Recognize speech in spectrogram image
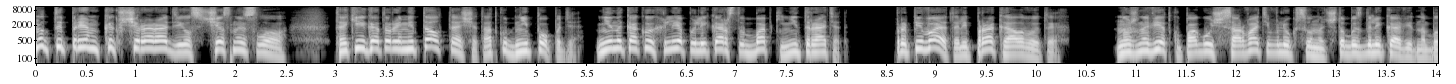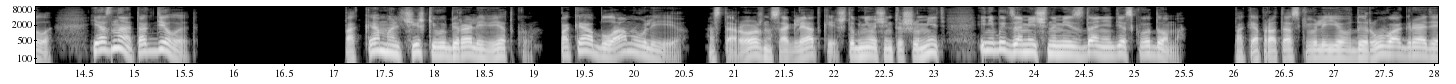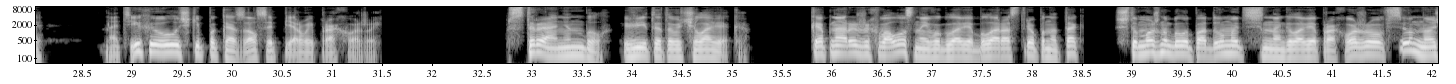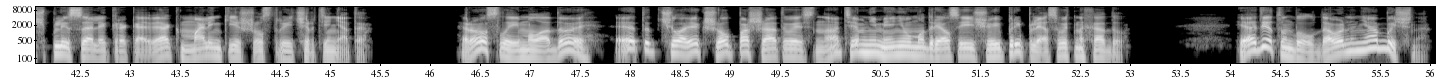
«Ну ты прям как вчера родился, честное слово. Такие, которые металл тащат, откуда ни попадя, ни на какой хлеб и лекарства бабки не тратят. Пропивают или прокалывают их. Нужно ветку погуще сорвать и в люк сунуть, чтобы издалека видно было. Я знаю, так делают». Пока мальчишки выбирали ветку, пока обламывали ее, осторожно, с оглядкой, чтобы не очень-то шуметь и не быть замеченными из здания детского дома, пока протаскивали ее в дыру в ограде, на тихой улочке показался первый прохожий. Странен был вид этого человека. Копна рыжих волос на его голове была растрепана так, что можно было подумать, на голове прохожего всю ночь плясали краковяк маленькие шустрые чертенята. Рослый и молодой, этот человек шел пошатываясь, но тем не менее умудрялся еще и приплясывать на ходу. И одет он был довольно необычно.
